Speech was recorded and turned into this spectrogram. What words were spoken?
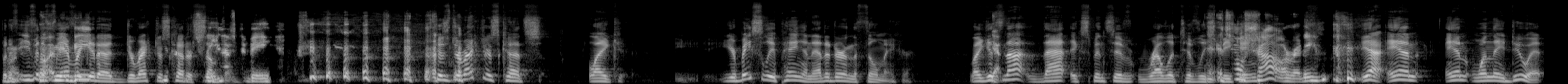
But if, even Well, if I we mean, ever be- get a director's cut or something, we have to be because director's cuts, like, you're basically paying an editor and the filmmaker. Like, it's Yeah. not that expensive, relatively speaking. it's all shot already Yeah, and and when they do it,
